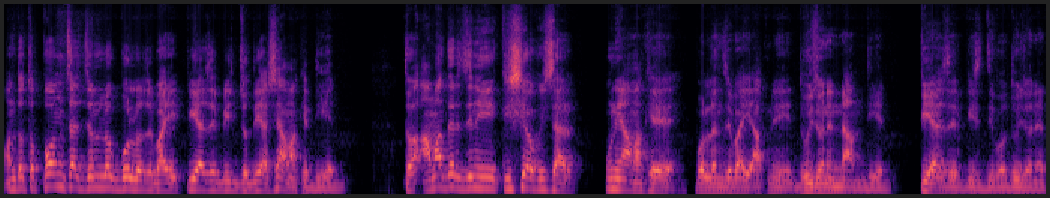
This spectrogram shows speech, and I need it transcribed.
অন্তত পঞ্চাশ জন লোক বলল যে, ভাই, পেঁয়াজের বীজ যদি আসে, আমাকে দিয়েন। তো আমাদের যিনি কৃষি অফিসার উনি আমাকে বললেন যে ভাই আপনি দুইজনের নাম দিয়েন। পেঁয়াজের বীজ দিব দুইজনের।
